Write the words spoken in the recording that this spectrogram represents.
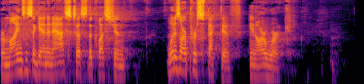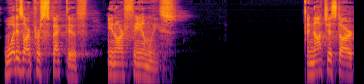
reminds us again and asks us the question, what is our perspective in our work? What is our perspective in our families? And not just our,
